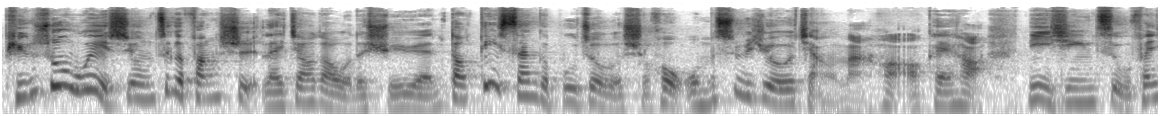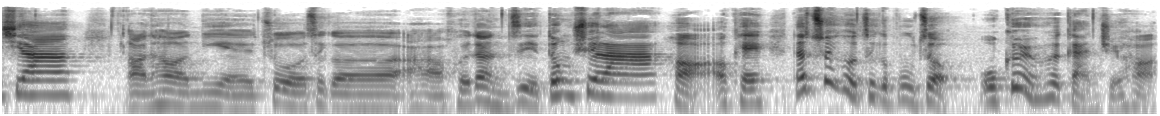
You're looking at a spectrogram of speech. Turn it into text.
比如说我也是用这个方式来教导我的学员，到第三个步骤的时候，我们是不是就有讲了嘛？哈，OK 哈，你已经自我分析啦，啊，然后你也做这个啊，回到你自己洞穴啦，好，OK。那最后这个步骤，我个人会感觉哈，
